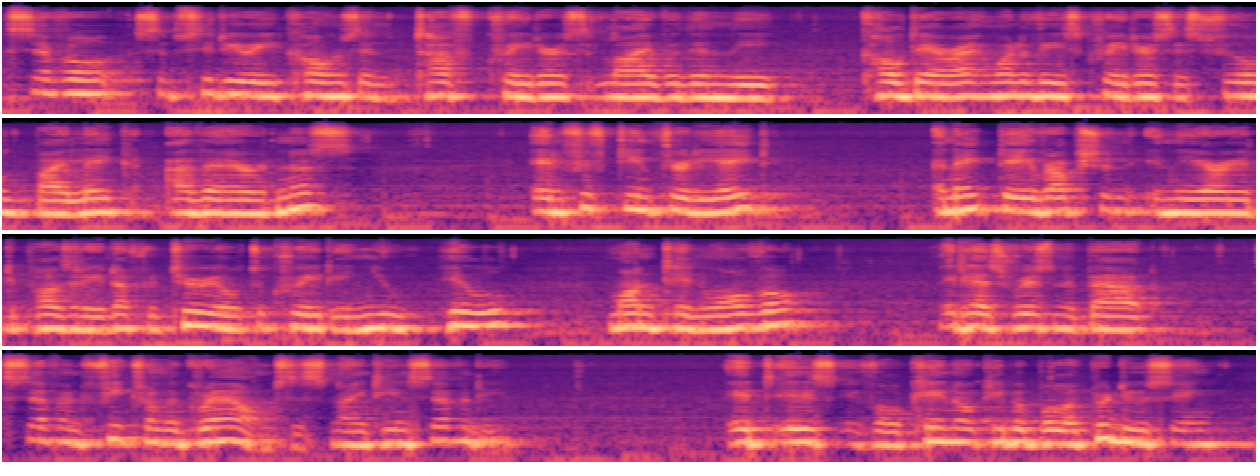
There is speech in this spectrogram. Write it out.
Several subsidiary cones and tuff craters lie within the caldera, and one of these craters is filled by Lake Avernus. In 1538, an eight-day eruption in the area deposited enough material to create a new hill, Monte Nuovo. It has risen about seven feet from the ground since 1970. It is a volcano capable of producing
